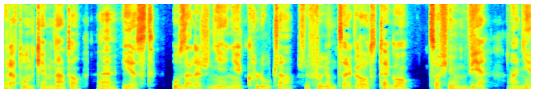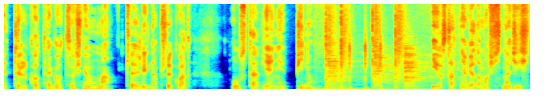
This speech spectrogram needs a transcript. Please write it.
Ratunkiem na to e, jest uzależnienie klucza szyfrującego od tego, co się wie, a nie tylko tego, co się ma czyli na przykład ustawienie pinu. I ostatnia wiadomość na dziś,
